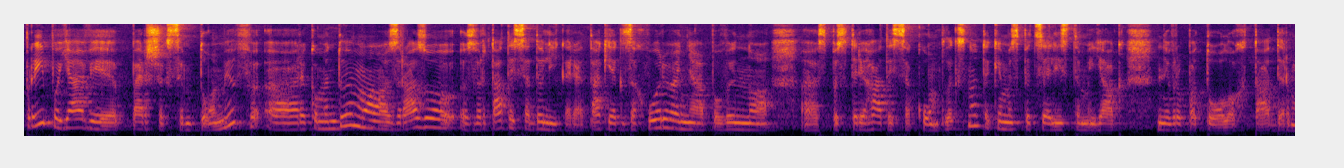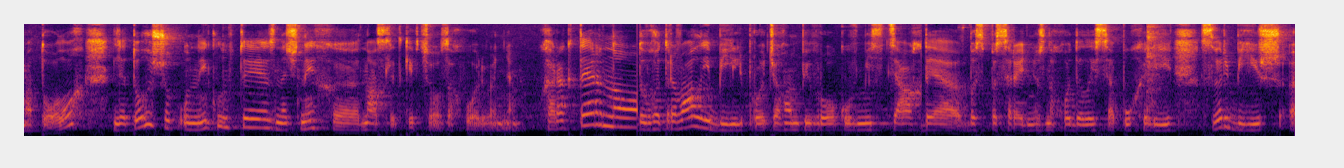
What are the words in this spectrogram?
При появі перших симптомів е, рекомендуємо зразу звертатися до лікаря, так як захворювання повинно е, спостерігатися комплексно такими спеціалістами, як невропатолог та дерматолог, для того, щоб уникнути значних е, наслідків цього захворювання. Характерно довготривалий біль протягом півроку в місцях, де безпосередньо знаходилися пухарі, свербіж. е,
